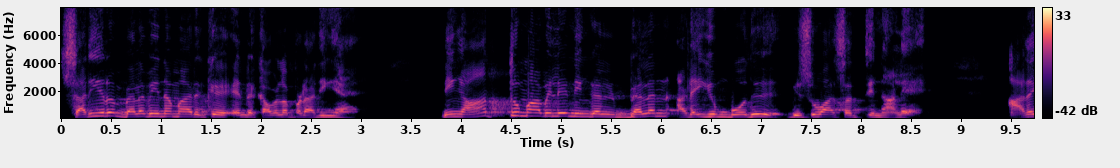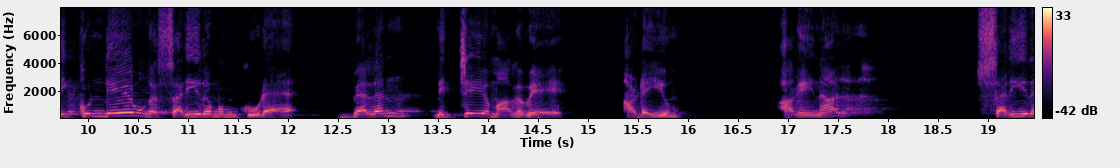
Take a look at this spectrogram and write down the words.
சரீரம் பலவீனமா இருக்கு என்று கவலைப்படாதீங்க. நீங்க ஆத்துமாவிலே நீங்கள் பலன் அடையும் போது விசுவாசத்தினாலே அதை கொண்டே உங்க சரீரமும் கூட பலன் நிச்சயமாகவே அடையும். ஆகையினால் சரீர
